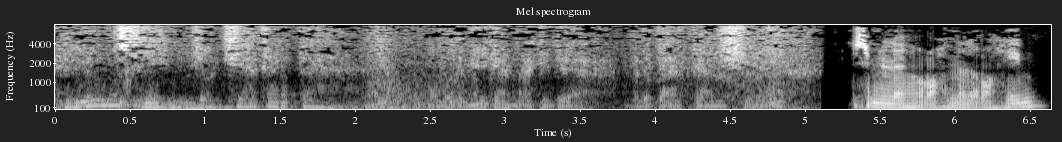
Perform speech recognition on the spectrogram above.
Radio Muslim Yogyakarta Memurnikan akidah Mendebarkan sunnah Bismillahirrahmanirrahim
